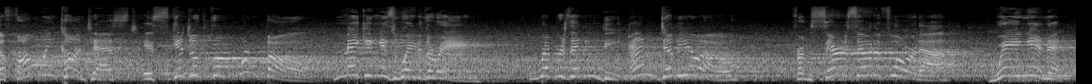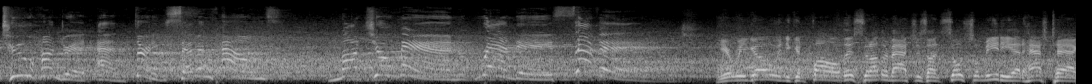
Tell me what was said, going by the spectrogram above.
The following contest is scheduled for one fall, making his way to the ring, representing the NWO from Sarasota, Florida, weighing in at 237 pounds, Macho Man Randy Savage. Here we go, and you can follow this and other matches on social media at hashtag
